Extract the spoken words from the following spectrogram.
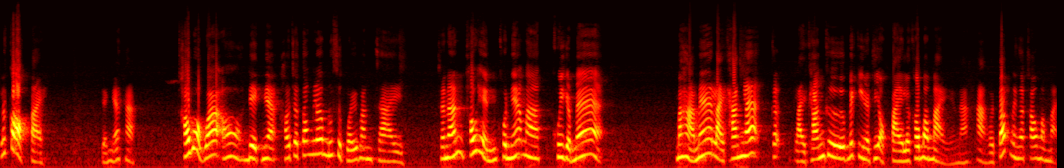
แล้วก็ออกไป อย่างเงี้ยค่ะเขาบอกว่าอ๋อเด็กเนี่ยเขาจะต้องเริ่มรู้สึกไว้วางใจฉะนั้นเขาเห็นคนนี้มาคุยกับแม่ มาหาแม่หลายครั้งแล้วก็หลายครั้งคือไม่กี่นาทีออกไปแล้วเข้ามาใหม่นะห่างไปแป๊บนึงก็เข้ามาใหม่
